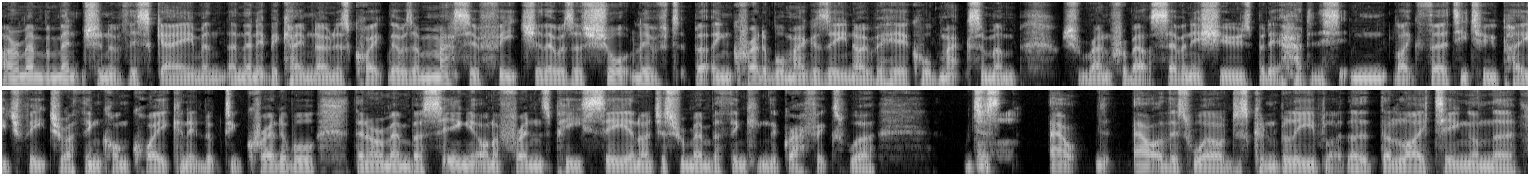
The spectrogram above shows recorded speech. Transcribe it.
I remember mention of this game, and, and then it became known as Quake. There was a massive feature. There was a short lived but incredible magazine over here called Maximum, which ran for about seven issues, but it had this like 32 page feature, I think, on Quake, and it looked incredible. Then I remember seeing it on a friend's PC, and I just remember thinking the graphics were just out out of this world. Just couldn't believe like the, the lighting on the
